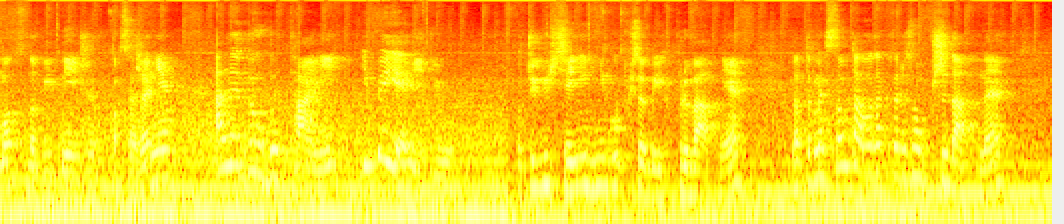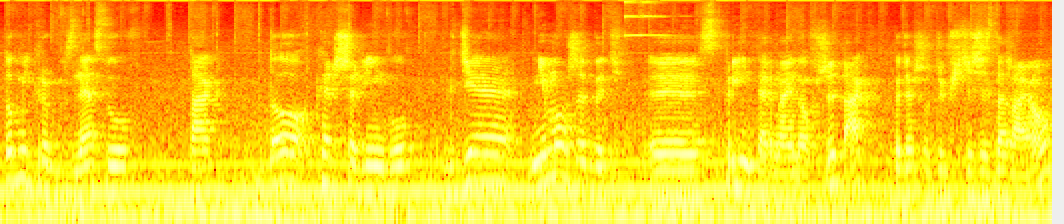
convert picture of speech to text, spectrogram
mocno biedniejsze wyposażenie, ale byłby tani i by jeździł. Oczywiście nikt nie kupi sobie ich prywatnie, natomiast są to auta, które są przydatne do mikrobiznesów, tak, do carsharingu, gdzie nie może być y, sprinter najnowszy, tak, chociaż oczywiście się zdarzają,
